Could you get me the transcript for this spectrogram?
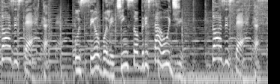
Dose Certa, o seu boletim sobre saúde. Dose Certa.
